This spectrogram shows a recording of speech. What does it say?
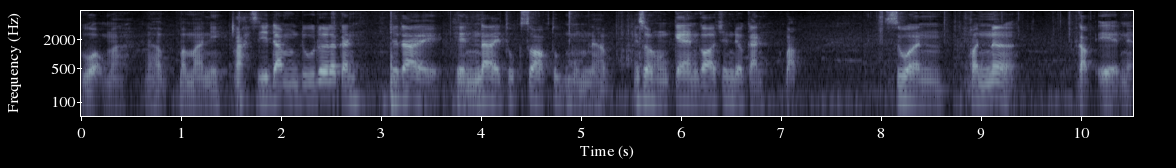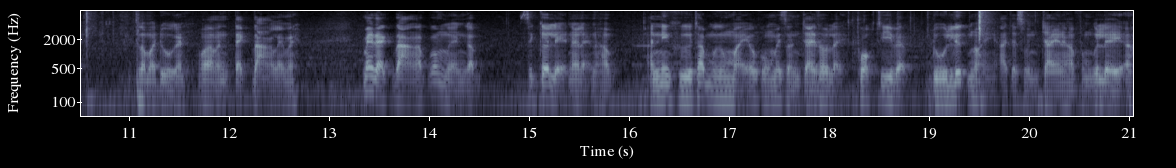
กรูออกมานะครับ ประมาณนี้อะสีดำดูด้วยแล้วกัน จะได้เห็นได้ทุกซอกทุกมุมนะครับ ในส่วนของแกนก็เช่นเดียวกันปรับ ส่วนคอนเนอร์กับเอทเนี่ยเรามาดูกันว่ามันแตกต่างอะไรไหมไม่แตกต่างครับก็เหมือนกับซิกเกอร์เลตนั่นแหละนะครับ อันนี้คือถ้ามือใหม่ก็คงไม่สนใจเท่าไหร่ พวกที่แบบดูลึกหน่อยอาจจะสนใจนะครับ ผมก็เลยอะ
